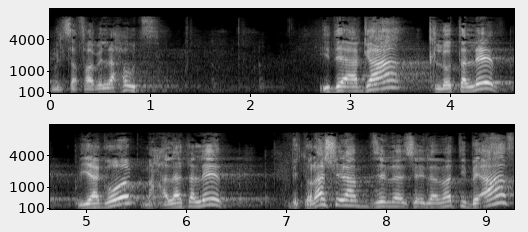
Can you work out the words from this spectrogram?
Milzafá Belahutz. Y Deagá, Klotalev. Yagón, Mahalatalev. בתורה שלמדתי באף,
